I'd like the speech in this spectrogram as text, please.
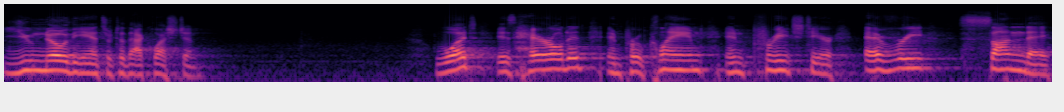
you know the answer to that question. What is heralded and proclaimed and preached here every Sunday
